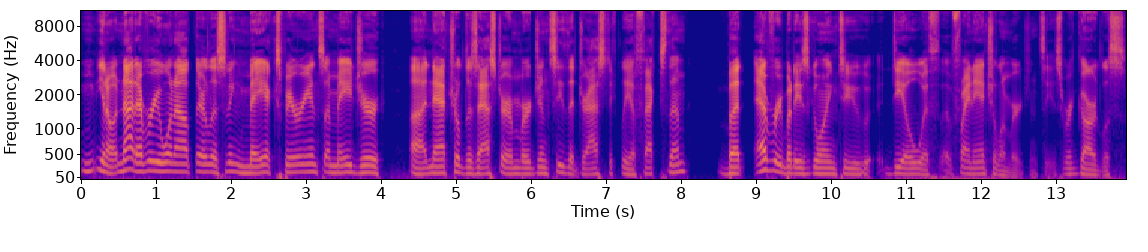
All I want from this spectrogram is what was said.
you know, not everyone out there listening may experience a major uh, natural disaster emergency that drastically affects them, but everybody's going to deal with uh, financial emergencies regardless.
